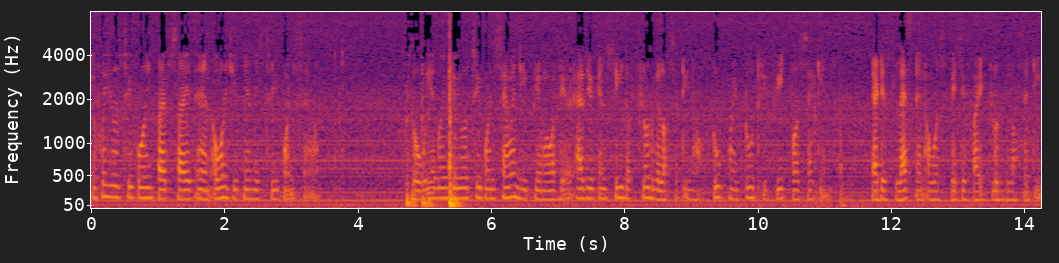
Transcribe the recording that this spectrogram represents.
If we use 3 4 inch pipe size and our GPM is 3.7 so we are going to use 3.7 GPM over here. As you can see the fluid velocity now 2.23 feet per second that is less than our specified fluid velocity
